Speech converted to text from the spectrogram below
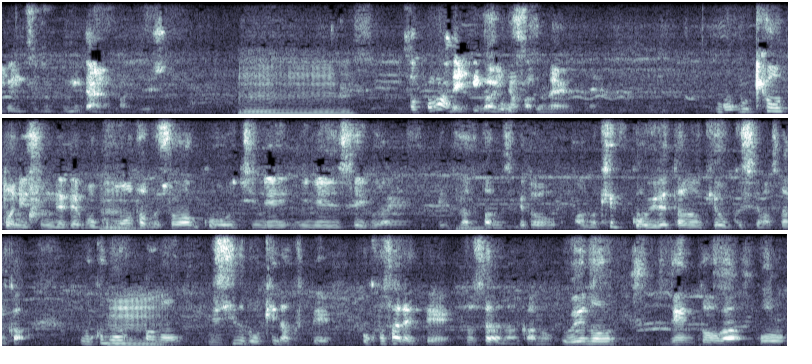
2分続くみたいな感じでした。うーん。そこまで被害なかった。ね。僕京都に住んでて僕も多分小学校1年2年生ぐらいだったんですけど、あの結構揺れたのを記憶してます。なんか僕も、うん。あの地震など起きなくて起こされてそしたらなんかあの上の電灯がこ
